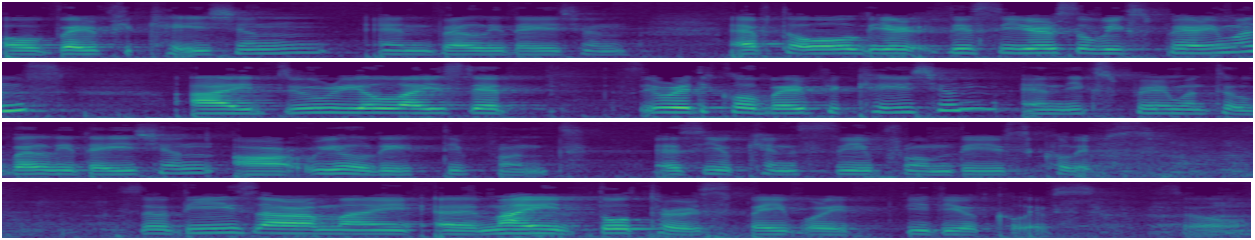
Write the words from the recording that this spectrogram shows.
of verification and validation. After all the, these years of experiments, I do realize that theoretical verification and experimental validation are really different, as you can see from these clips. So these are my, uh, my daughter's favorite video clips. So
